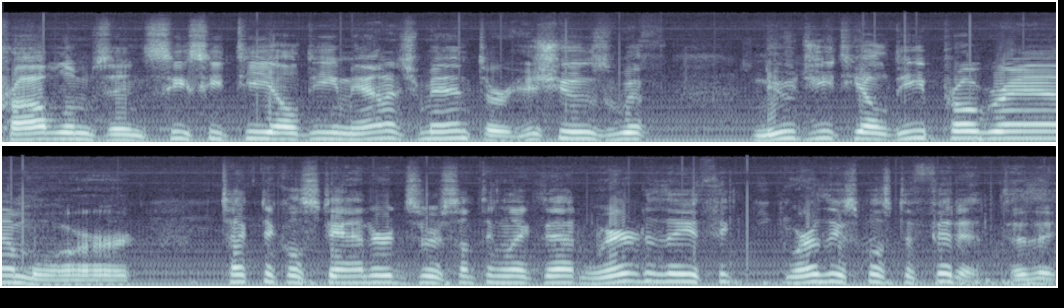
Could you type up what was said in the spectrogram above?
problems in ccTLD management or issues with new gTLD program or technical standards or something like that, where do they think, where are they supposed to fit it? Are they,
